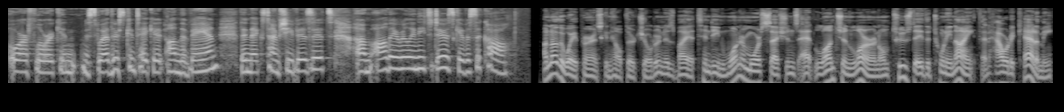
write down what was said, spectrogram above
or Flora can, Miss Weathers can take it on the van the next time she visits. Um, all they really need to do is give us a call. Another way parents can help their children is by attending one or more sessions at Lunch and Learn on Tuesday the 29th at Howard Academy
